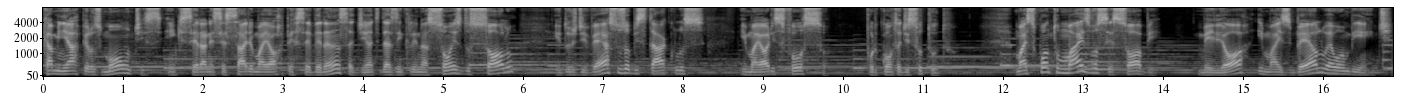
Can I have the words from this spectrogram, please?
Caminhar pelos montes, em que será necessário maior perseverança diante das inclinações do solo e dos diversos obstáculos, e maior esforço por conta disso tudo. Mas quanto mais você sobe, melhor e mais belo é o ambiente.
